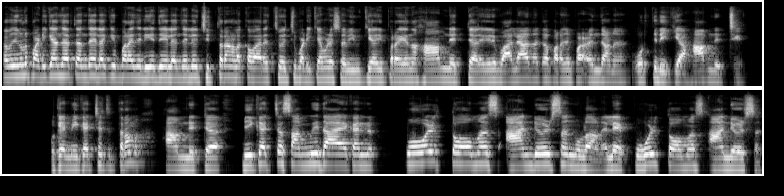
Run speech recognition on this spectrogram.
അപ്പോൾ നിങ്ങൾ പഠിക്കാൻ നേരത്തെ എന്തെങ്കിലുമൊക്കെ ഈ പറയുന്ന രീതിയിൽ എന്തെങ്കിലും ചിത്രങ്ങളൊക്കെ വരച്ച് വെച്ച് പഠിക്കാൻ വേണ്ടി ശ്രമിക്കുക. ഈ പറയുന്ന ഹാം നെറ്റ് അല്ലെങ്കിൽ വല എന്നൊക്കെ പറഞ്ഞ് എന്താണ് ഓർത്തിരിക്കുക. ഹാം നെറ്റ് ഓക്കെ മികച്ച ചിത്രം ഹാം നെറ്റ് മികച്ച സംവിധായകൻ പോൾ തോമസ് ആൻഡേഴ്സൺ എന്നുള്ളതാണ് അല്ലേ? Paul Thomas Anderson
